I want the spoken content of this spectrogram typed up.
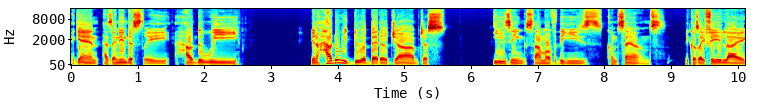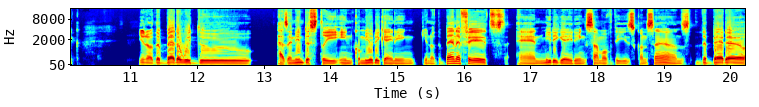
Again, as an industry, how do we, you know, how do we do a better job just easing some of these concerns? Because I feel like you know the better we do as an industry in communicating you know the benefits and mitigating some of these concerns the better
